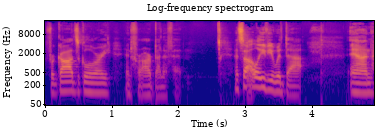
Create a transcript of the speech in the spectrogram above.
for God's glory and for our benefit. And so I'll leave you with that. And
